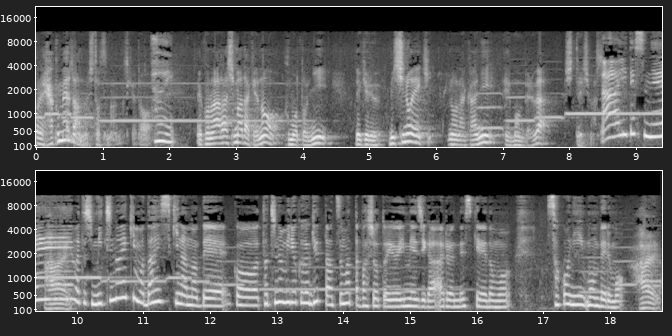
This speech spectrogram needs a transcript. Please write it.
これ百名山の一つなんですけどはい。えこの荒島岳の麓にできる道の駅の中にえモンベルが出店します。ああいいですね、はい。私道の駅も大好きなのでこう土地の魅力がギュッと集まった場所というイメージがあるんですけれどもそこにモンベルも。はい。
